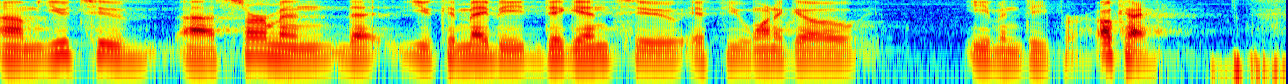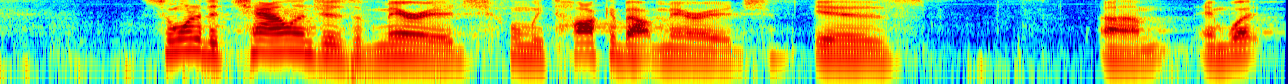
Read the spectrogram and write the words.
um, YouTube uh, sermon that you can maybe dig into if you want to go even deeper. Okay. So, one of the challenges of marriage when we talk about marriage is, um, and what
